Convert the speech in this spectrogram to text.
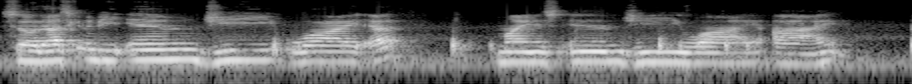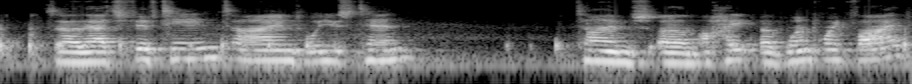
So that's going to be mgyf minus mgyi. So that's 15 times, we'll use 10, times um, a height of 1.5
